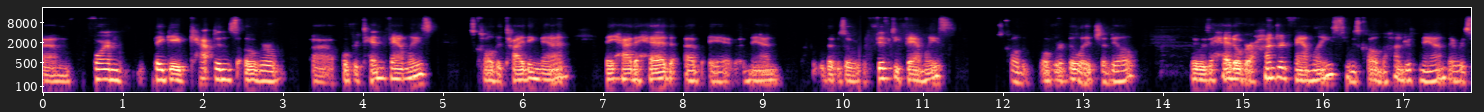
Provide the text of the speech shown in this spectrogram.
um, formed, they gave captains over uh, over 10 families. It's called a tithing man. They had a head of a, a man that was over 50 families. It's called over a village, a ville. There was a head over 100 families. He was called the 100th man. There was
